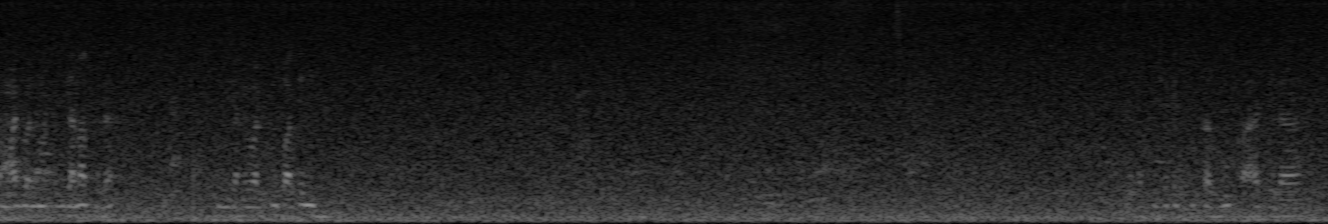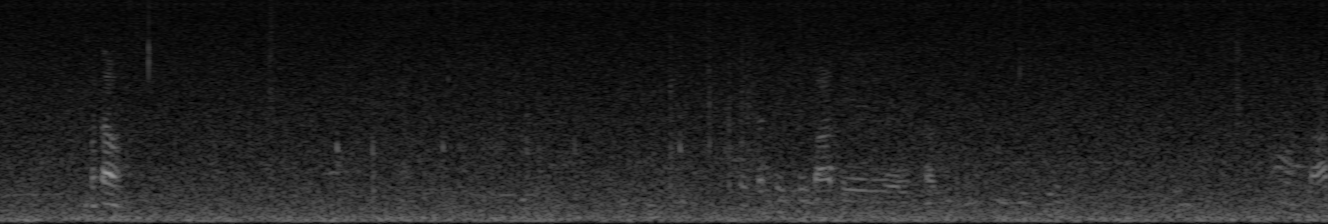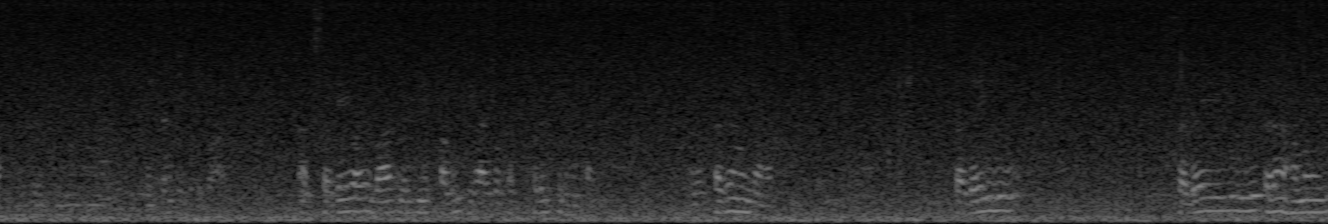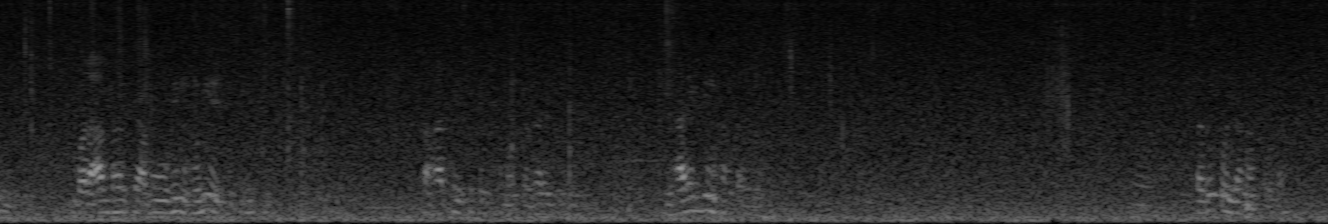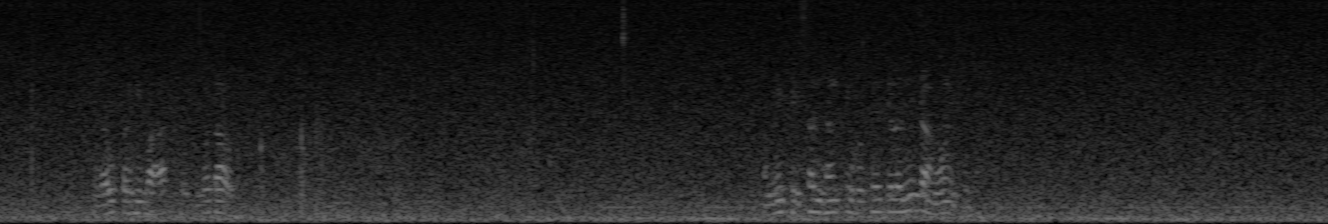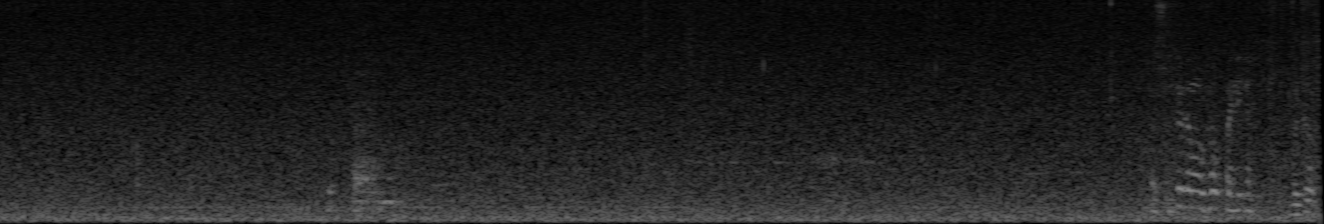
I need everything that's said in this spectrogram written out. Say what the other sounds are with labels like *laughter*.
समाज वाले मतलब जाना था जाने वाले कोई बातें नहीं पूछे कि तू करबू का है तेरा बताओ कैसन कैसे बात है सब बात कैसन कैसे बात अब सगे वाली बात लेकिन फागुन तिहार को तक थोड़ी सी नहीं था सगे में जाना सगई में सगई तरह हमें बरात भर के वो भी हो है से कहा थे इसे हर एक दिन हम कर सभी को जाना होगा रहो कहीं हो तो बताओ। हमने कैसा ढंग के होते चलो नहीं जानो नहीं सुते तो उठो पहले के बैठो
